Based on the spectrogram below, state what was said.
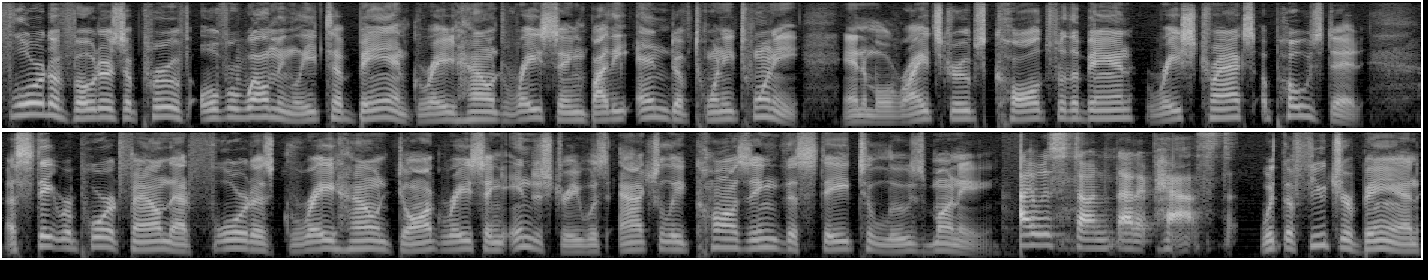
Florida voters approved overwhelmingly to ban greyhound racing by the end of 2020. Animal rights groups called for the ban, racetracks opposed it. A state report found that Florida's greyhound dog racing industry was actually causing the state to lose money. I was stunned that it passed. With the future ban,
